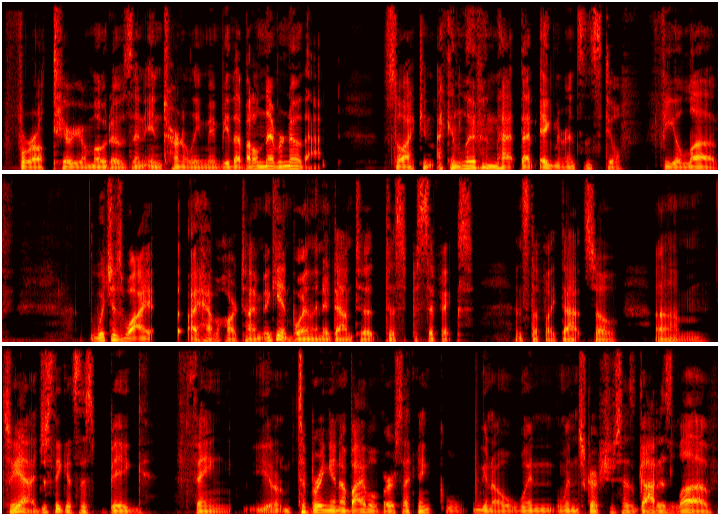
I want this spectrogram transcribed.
for ulterior motives and internally maybe that, but I'll never know that. So I can, I can live in that, that ignorance and still feel love, which is why I have a hard time again boiling it down to to specifics and stuff like that. So um so yeah, I just think it's this big thing. You know, to bring in a Bible verse, I think you know when when scripture says God is love,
